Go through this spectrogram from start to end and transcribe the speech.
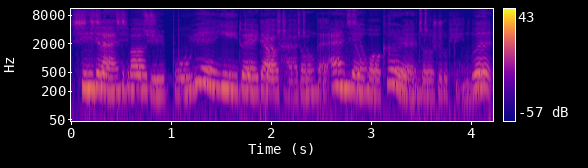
新西兰情报局不愿意对调查中的案件或个人做出评论。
